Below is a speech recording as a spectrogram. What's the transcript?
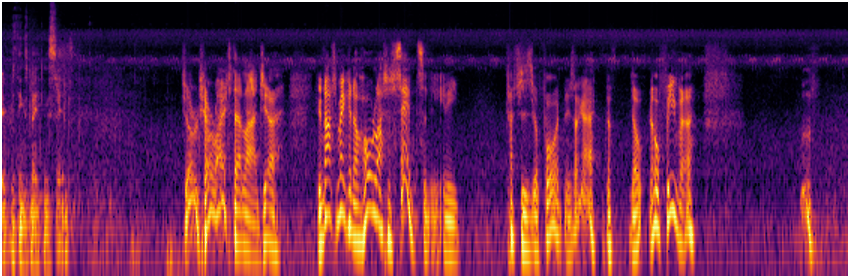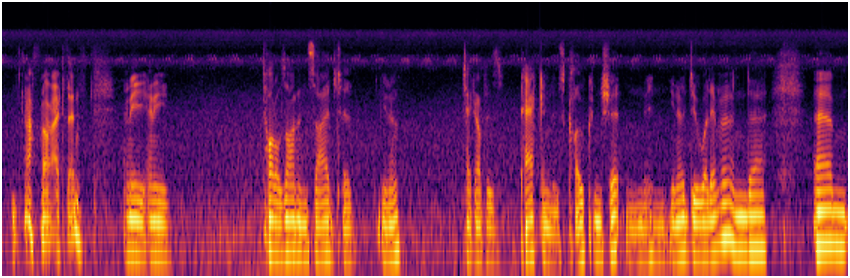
Everything's making sense. You're, you're right there, lad. You're, you're not making a whole lot of sense. And he, and he touches your forehead and he's like, ah, no, no fever. Hmm. Ah, all right then. And he and he toddles on inside to, you know, take off his pack and his cloak and shit, and, and you know, do whatever. And uh, um,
